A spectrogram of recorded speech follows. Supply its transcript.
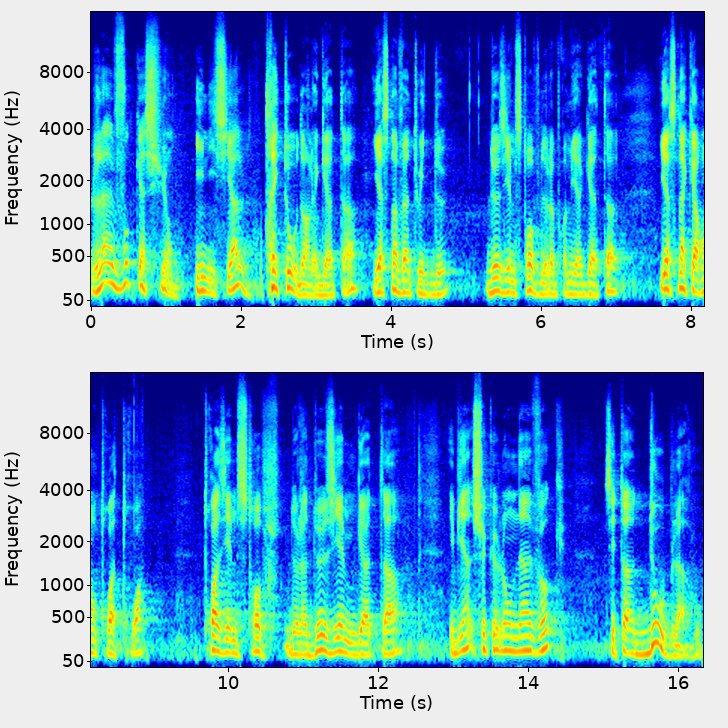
l'invocation initiale, très tôt dans la gatha, Yasna 28.2, deuxième strophe de la première gatha, Yasna 43.3, troisième strophe de la deuxième gatha, eh bien, ce que l'on invoque, c'est un double ahou,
